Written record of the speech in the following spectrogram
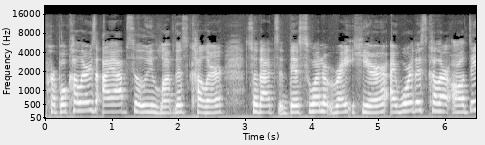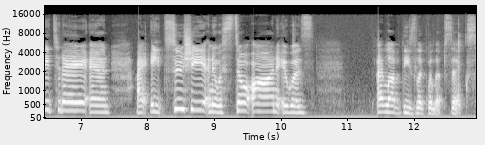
purple colors. I absolutely love this color. So that's this one right here. I wore this color all day today and I ate sushi and it was still on. It was, I love these liquid lipsticks.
